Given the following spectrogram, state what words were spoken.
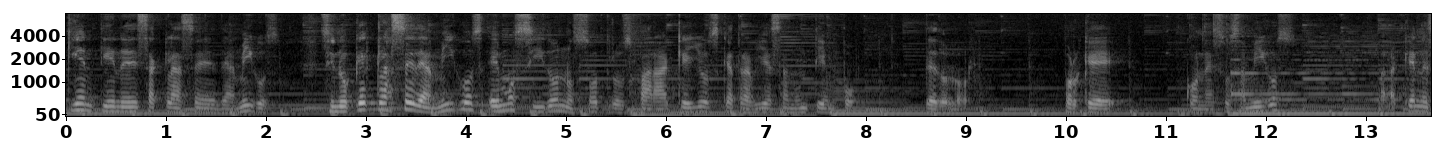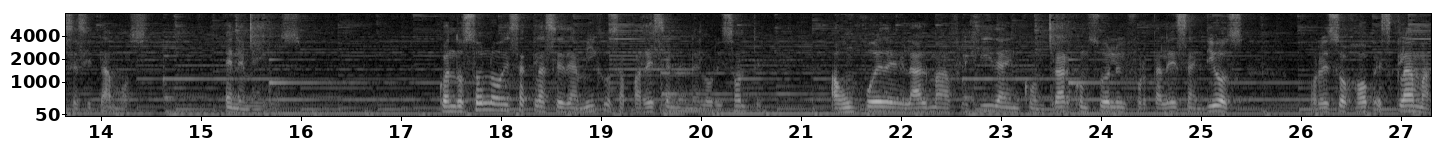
quién tiene esa clase de amigos, sino qué clase de amigos hemos sido nosotros para aquellos que atraviesan un tiempo de dolor. Porque con esos amigos ¿Para qué necesitamos enemigos? Cuando solo esa clase de amigos aparecen en el horizonte, aún puede el alma afligida encontrar consuelo y fortaleza en Dios. Por eso Job exclama,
